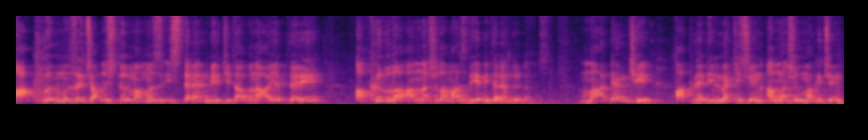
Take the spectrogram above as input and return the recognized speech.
Aklımızı çalıştırmamız istenen bir kitabın ayetleri akılla anlaşılamaz diye nitelendirilemez. Madem ki akledilmek için, anlaşılmak için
